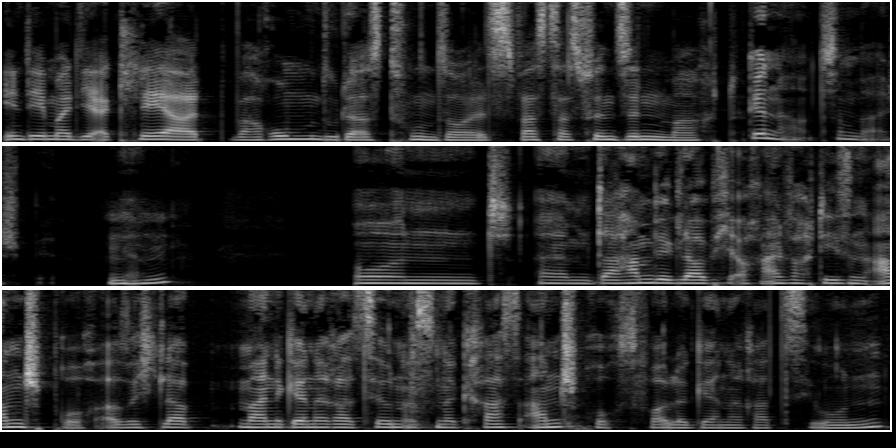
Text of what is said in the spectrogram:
indem er dir erklärt, warum du das tun sollst, was das für einen Sinn macht. Genau, zum Beispiel. Mhm. Ja. Und ähm, da haben wir, glaube ich, auch einfach diesen Anspruch. Also ich glaube, meine Generation ist eine krass anspruchsvolle Generation,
